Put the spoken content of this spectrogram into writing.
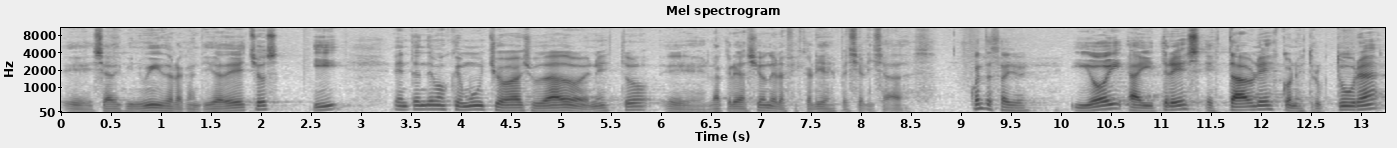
eh, se ha disminuido la cantidad de hechos y entendemos que mucho ha ayudado en esto eh, la creación de las fiscalías especializadas. ¿Cuántas hay hoy? Y hoy hay tres estables con estructura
